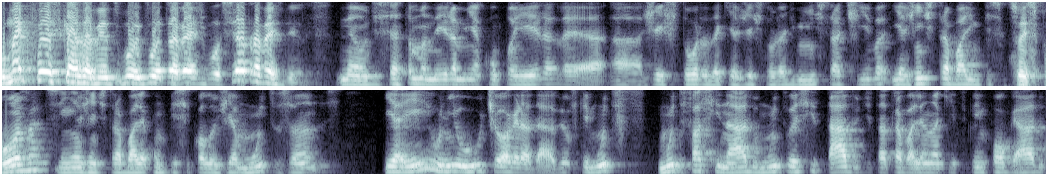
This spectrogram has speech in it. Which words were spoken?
Como é que foi esse casamento? Foi, foi através de você ou através deles? Não, de certa maneira, minha companheira é a gestora daqui, a gestora administrativa, e a gente trabalha em psicologia. Sua esposa? Sim, a gente trabalha com psicologia há muitos anos. E aí uniu o útil ao agradável. Eu fiquei muito, muito fascinado, muito excitado de estar trabalhando aqui, fiquei empolgado.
